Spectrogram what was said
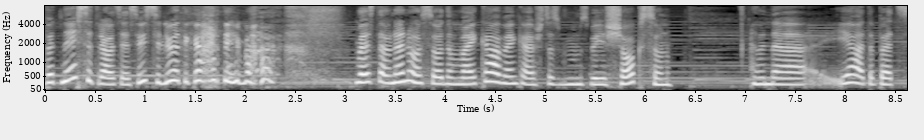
bet nesatraucies, viss ir ļoti kārtībā. Mēs tev nenosodam vai kā, vienkārši tas mums bija šoks. Un, un, jā, tāpēc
